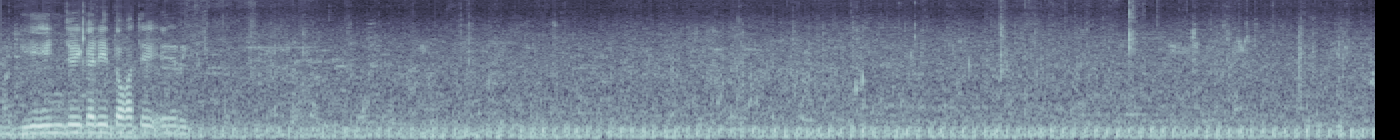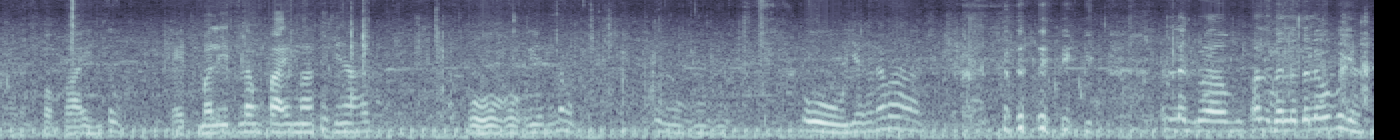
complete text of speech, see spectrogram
mag enjoy ka dito kasi Eric. Parang papain to. Kahit maliit lang pain natin, kinakit. Oo, oo, yan naman. Oo, oo, oo. Oo, yan naman. Ala, grabe. Ala, dala-dala mo yan.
